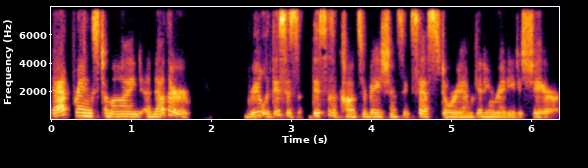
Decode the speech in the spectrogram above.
that brings to mind another really this is this is a conservation success story i'm getting ready to share.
